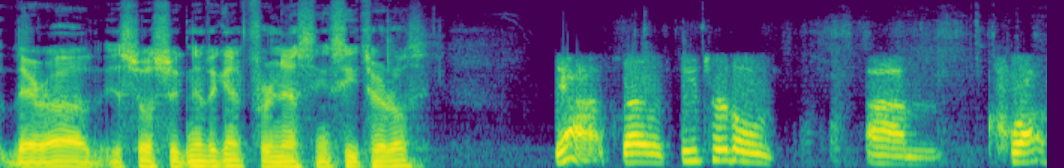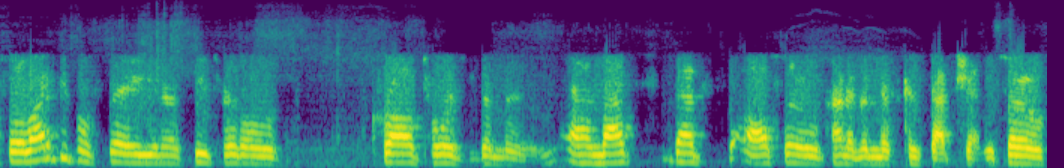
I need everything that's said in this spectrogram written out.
thereof, is so significant for nesting sea turtles? Yeah, so sea turtles. Um, crawl, so a lot of people say, you know, sea turtles crawl towards the moon, and that's that's also kind of a misconception. So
